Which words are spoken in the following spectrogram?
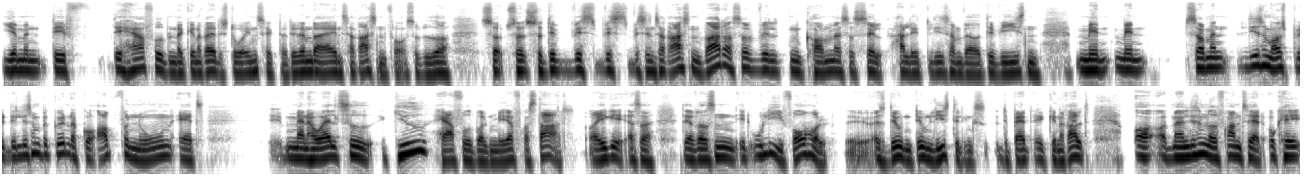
jamen det er det er herrefodbolden, der genererer de store indtægter. Det er dem, der er interessen for osv. Så, så, så, så det, hvis, hvis, hvis interessen var der, så vil den komme af sig selv, har lidt ligesom været devisen. Men, men så man ligesom også, det er ligesom begyndt at gå op for nogen, at man har jo altid givet herrefodbold mere fra start, og ikke, altså, det har været sådan et ulige forhold. Øh, altså, det er jo en, det er jo en ligestillingsdebat øh, generelt, og, og man er ligesom nået frem til, at okay,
